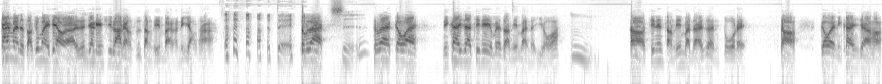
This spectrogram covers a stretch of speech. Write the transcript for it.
该卖的早就卖掉了，人家连续拉两只涨停板了，你咬它，对对不对？是对不对？各位，你看一下今天有没有涨停板的？有啊，嗯啊，今天涨停板的还是很多嘞，啊，各位你看一下哈，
